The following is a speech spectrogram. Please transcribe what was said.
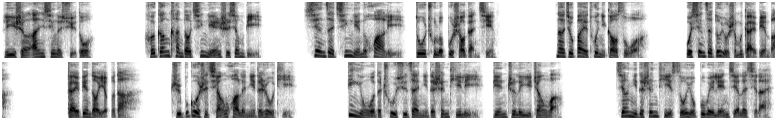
李胜安心了许多。和刚看到青莲时相比，现在青莲的话里多出了不少感情。那就拜托你告诉我，我现在都有什么改变吧？改变倒也不大，只不过是强化了你的肉体，并用我的触须在你的身体里编织了一张网，将你的身体所有部位连接了起来。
